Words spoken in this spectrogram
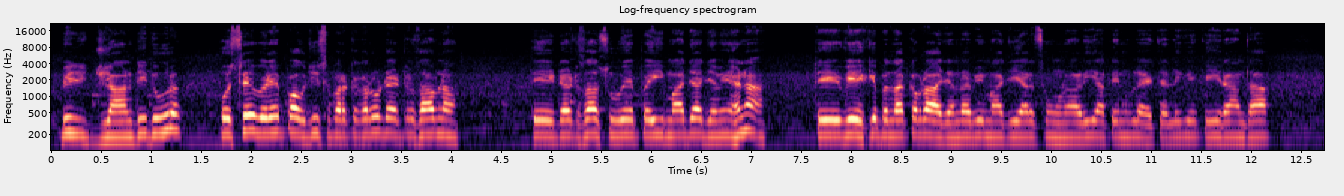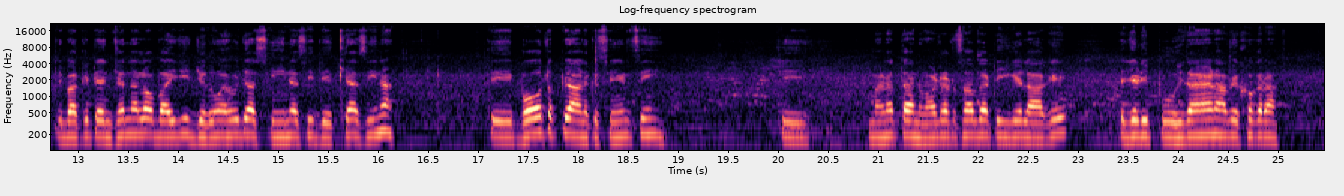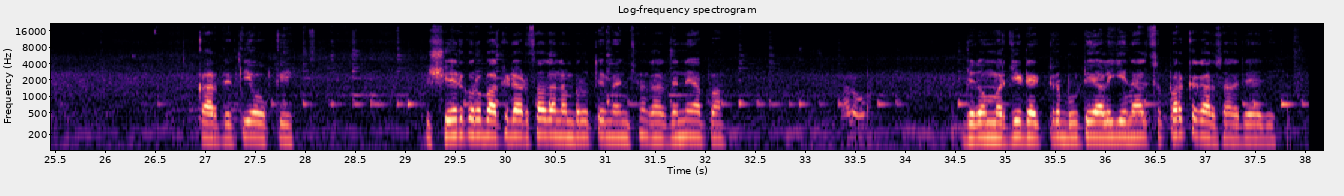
ਵੀ ਜਾਣ ਦੀ ਦੂਰ। ਉਸੇ ਵੇਲੇ ਭਾਊ ਜੀ ਸੰਪਰਕ ਕਰੋ ਡਾਕਟਰ ਸਾਹਿਬ ਨਾਲ। ਤੇ ਡਾਕਟਰ ਸਾਹਿਬ ਸੂਏ ਪਈ ਮਾਝਾ ਜਿਵੇਂ, ਹਨਾ? ਤੇ ਵੇਖ ਕੇ ਬੰਦਾ ਘਬਰਾ ਜਾਂਦਾ ਵੀ ਮੱਝ ਯਾਰ ਸੂਣ ਵਾਲੀ ਆ ਤੇ ਇਹਨੂੰ ਲੈ ਚੱਲੀਏ ਕੀ ਰਾਂਦਾ ਤੇ ਬਾਕੀ ਟੈਨਸ਼ਨ ਨਾ ਲਓ ਬਾਈ ਜੀ, ਜਦੋਂ ਇਹੋ ਜਿਹਾ ਸੀਨ ਅਸੀਂ ਦੇਖਿਆ ਸੀ ਨਾ, ਤੇ ਬਹੁਤ ਭਿਆਨਕ ਸੀਨ ਸੀ। ਤੇ ਮੈਂ ਨਾ ਧੰਨਵਾਦ ਡਾਕਟਰ ਸਾਹਿਬ ਦਾ ਟੀਕੇ ਲਾ ਕੇ ਤੇ ਜਿਹੜੀ ਪੂਛਦਾ ਹੈ ਨਾ, ਵੇਖੋ ਕਰਾਂ। ਕਰ ਦਿੱਤੀ, ਓਕੇ। ਸ਼ੇਅਰ ਕਰੋ, ਬਾਕੀ ਡਾਕਟਰ ਸਾਹਿਬ ਦਾ ਨੰਬਰ ਉੱਤੇ ਮੈਂਸ਼ਨ ਕਰ ਦਿੰਨੇ ਆਪਾਂ। ਜਦੋਂ ਮਰਜ਼ੀ ਡਾਕਟਰ ਬੂਟੇ ਵਾਲੀਏ ਨਾਲ ਸੰਪਰਕ ਕਰ ਸਕਦੇ ਆ ਜੀ।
